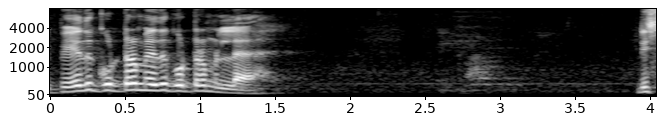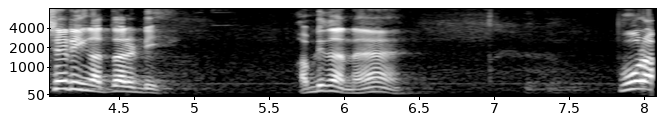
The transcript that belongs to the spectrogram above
இப்போ எது குற்றம் எது குற்றம் இல்லை? டிசைடிங் அத்தாரிட்டி அப்படி தானே பூரா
